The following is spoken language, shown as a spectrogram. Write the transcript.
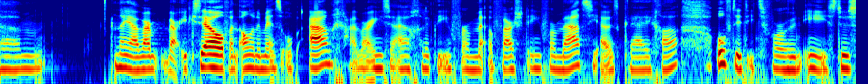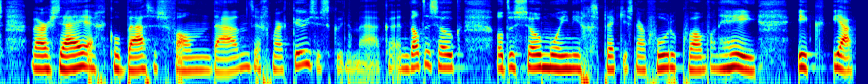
um, nou ja, waar, waar ik zelf en andere mensen op aangaan, waarin ze eigenlijk de informatie, waar ze de informatie uit krijgen, of dit iets voor hun is. Dus waar zij eigenlijk op basis vandaan, zeg maar, keuzes kunnen maken. En dat is ook wat dus zo mooi in die gesprekjes naar voren kwam, van hey, ik, ja,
